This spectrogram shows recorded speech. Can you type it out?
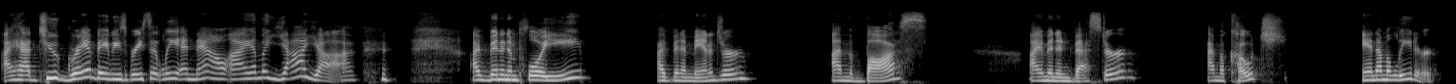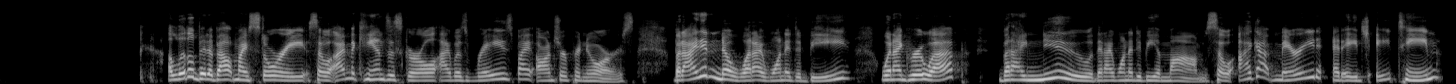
I had two grandbabies recently, and now I am a yaya. I've been an employee. I've been a manager. I'm a boss. I'm an investor. I'm a coach. And I'm a leader a little bit about my story. So, I'm a Kansas girl. I was raised by entrepreneurs, but I didn't know what I wanted to be when I grew up, but I knew that I wanted to be a mom. So, I got married at age 18,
